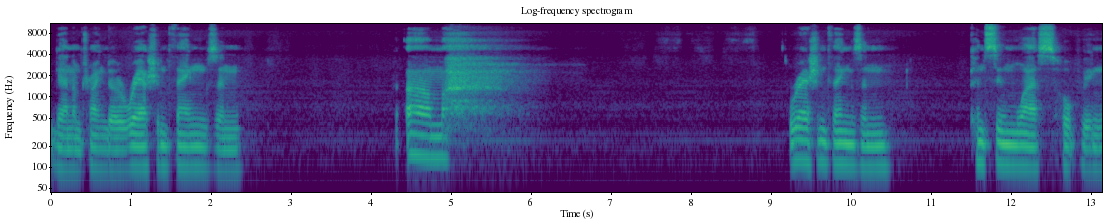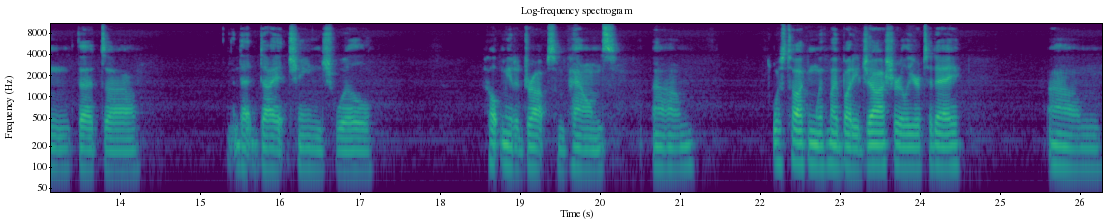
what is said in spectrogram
Again, I'm trying to ration things and um ration things and consume less, hoping that uh, that diet change will help me to drop some pounds. Um, was talking with my buddy Josh earlier today. Um,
